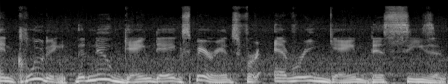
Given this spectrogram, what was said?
including the new game day experience for every game this season.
